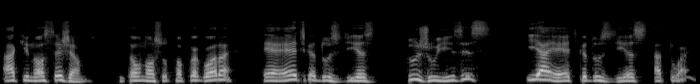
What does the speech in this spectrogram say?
a que nós sejamos. Então, o nosso tópico agora é a ética dos dias dos juízes e a ética dos dias atuais.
